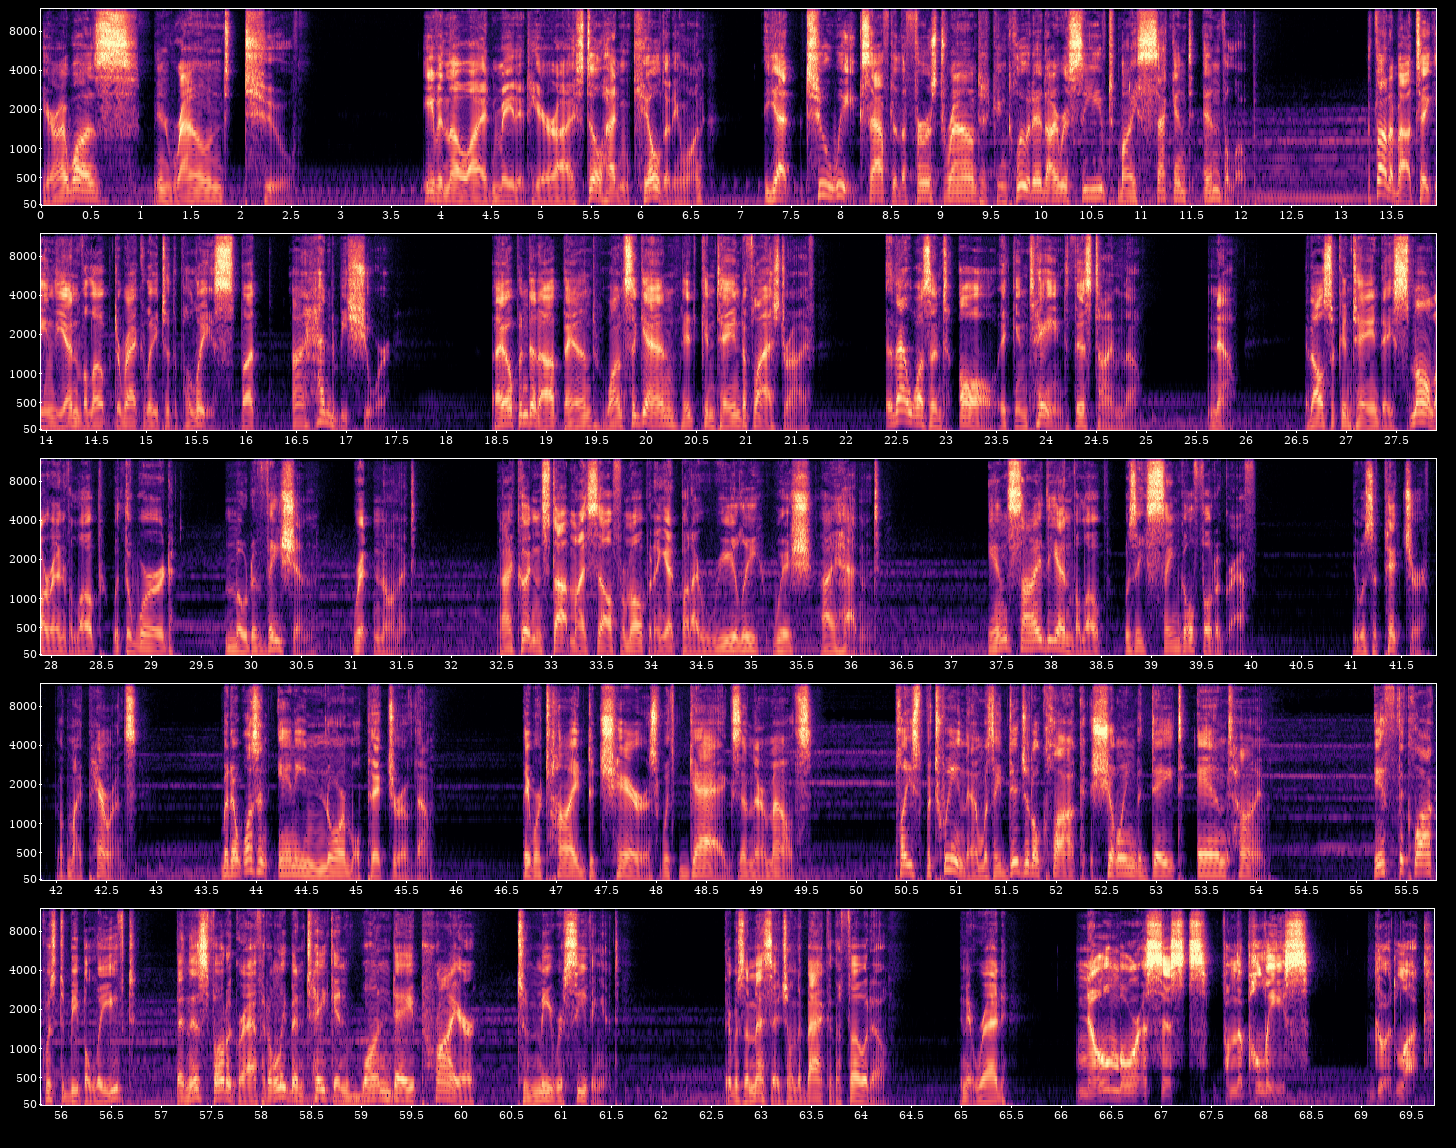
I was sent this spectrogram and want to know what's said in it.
here I was in Round 2. Even though I had made it here, I still hadn't killed anyone. Yet two weeks after the first round had concluded, I received my second envelope. I thought about taking the envelope directly to the police, but I had to be sure. I opened it up, and once again it contained a flash drive. That wasn't all it contained this time, though. No. It also contained a smaller envelope with the word motivation written on it. I couldn't stop myself from opening it, but I really wish I hadn't. Inside the envelope was a single photograph. It was a picture of my parents, but it wasn't any normal picture of them. They were tied to chairs with gags in their mouths. Placed between them was a digital clock showing the date and time. If the clock was to be believed, then this photograph had only been taken one day prior to me receiving it. There was a message on the back of the photo, and it read, No more assists from the police. Good luck.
